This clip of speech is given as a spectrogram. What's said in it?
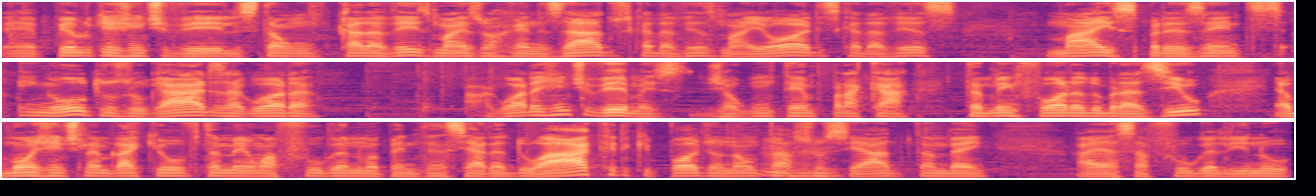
É, pelo que a gente vê, eles estão cada vez mais organizados, cada vez maiores, cada vez mais presentes em outros lugares. Agora, agora a gente vê, mas de algum tempo para cá, também fora do Brasil. É bom a gente lembrar que houve também uma fuga numa penitenciária do Acre, que pode ou não estar associado também a essa fuga ali no,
